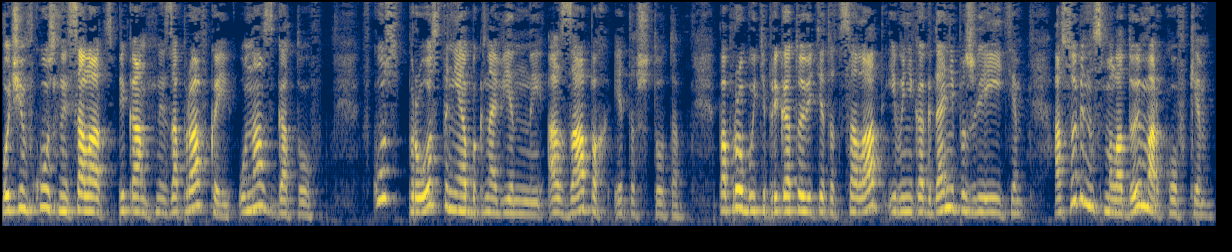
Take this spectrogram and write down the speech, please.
Очень вкусный салат с пикантной заправкой у нас готов. Вкус просто необыкновенный, а запах это что-то. Попробуйте приготовить этот салат, и вы никогда не пожалеете. Особенно с молодой морковки.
